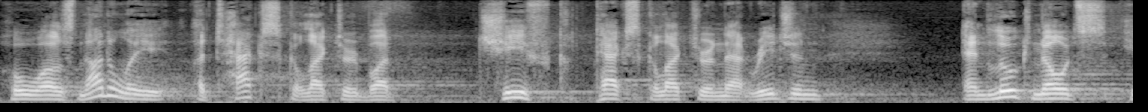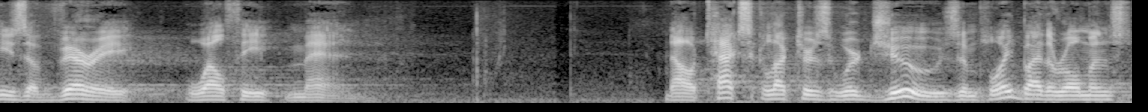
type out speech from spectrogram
who was not only a tax collector, but chief tax collector in that region. And Luke notes he's a very wealthy man. Now, tax collectors were Jews employed by the Romans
